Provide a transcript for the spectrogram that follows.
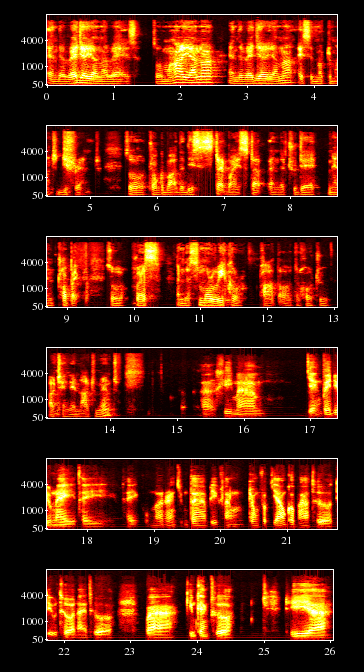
and the Vajrayana ways? So Mahayana and the Vajrayana is not much different. So talk about this step by step and the today main topic. So first and the small weaker part of the how to attain enlightenment. À, khi mà giảng về điều này thì thầy cũng nói rằng chúng ta biết rằng trong Phật giáo có ba thừa tiểu thừa đại thừa và kim cang thừa thì à,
